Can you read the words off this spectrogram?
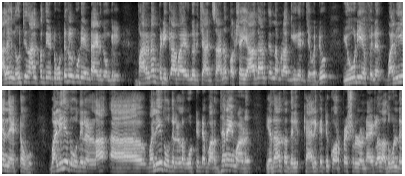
അല്ലെങ്കിൽ നൂറ്റി നാൽപ്പത്തിയെട്ട് വോട്ടുകൾ കൂടി ഉണ്ടായിരുന്നുവെങ്കിൽ ഭരണം പിടിക്കാമായിരുന്ന ഒരു ചാൻസാണ് പക്ഷേ യാഥാർത്ഥ്യം നമ്മൾ അംഗീകരിച്ചേ പറ്റൂ. യു ഡി എഫിന് വലിയ നേട്ടവും വലിയ തോതിലുള്ള വലിയ തോതിലുള്ള വോട്ടിന്റെ വർധനയുമാണ് യഥാർത്ഥത്തിൽ കാലിക്കറ്റ് കോർപ്പറേഷനിൽ ഉണ്ടായിട്ടുള്ളത്. അതുകൊണ്ട്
